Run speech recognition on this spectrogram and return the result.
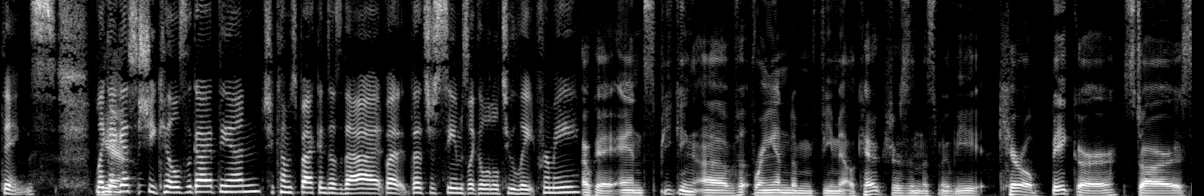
things. Like, I guess she kills the guy at the end. She comes back and does that, but that just seems like a little too late for me. Okay, and speaking of random female characters in this movie, Carroll Baker stars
